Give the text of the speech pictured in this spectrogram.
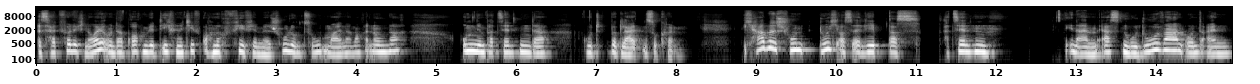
ist halt völlig neu und da brauchen wir definitiv auch noch viel, viel mehr Schulung zu, meiner Meinung nach, um den Patienten da gut begleiten zu können. Ich habe es schon durchaus erlebt, dass Patienten in einem ersten Modul waren und ein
